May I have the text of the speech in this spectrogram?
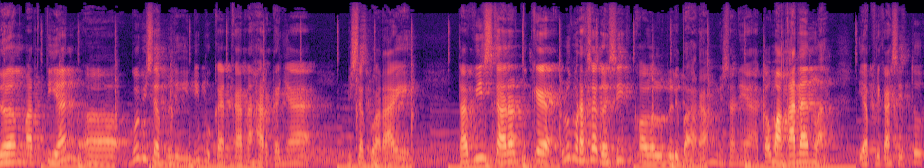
dalam artian gue bisa beli ini bukan karena harganya bisa gue raih tapi sekarang tuh kayak lu merasa gak sih kalau lu beli barang misalnya atau makanan lah di aplikasi itu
